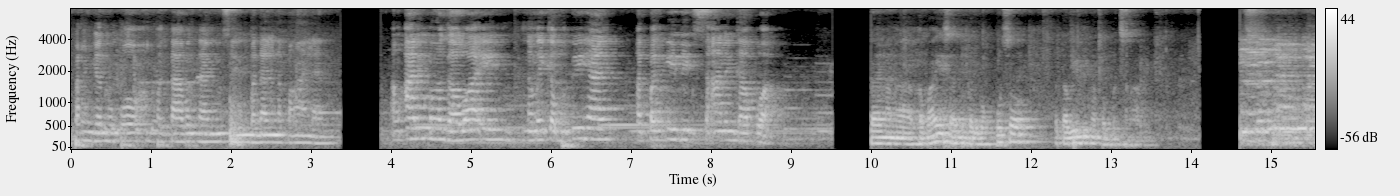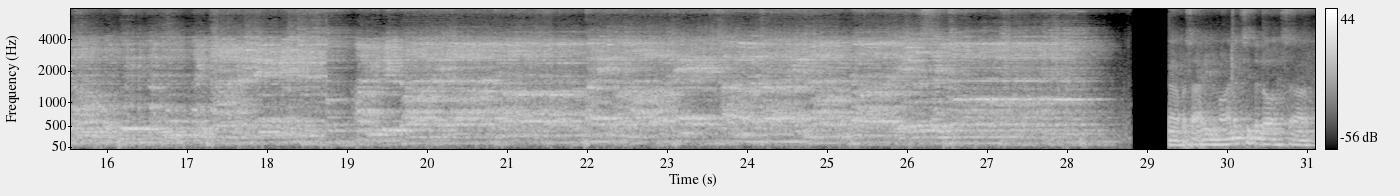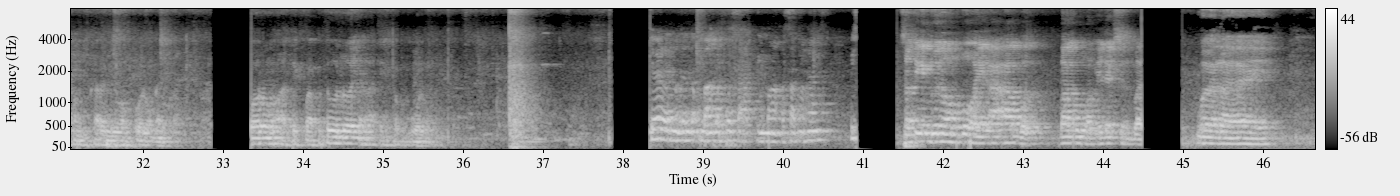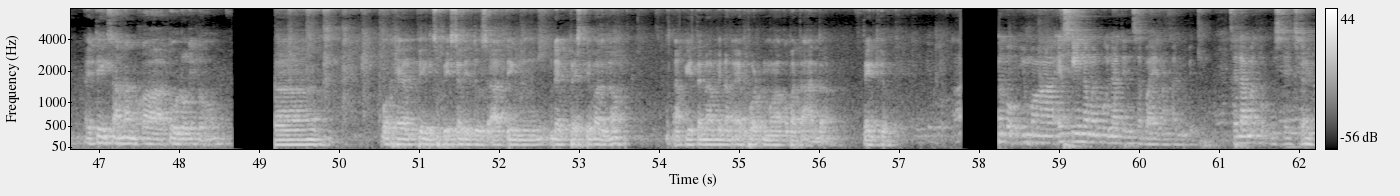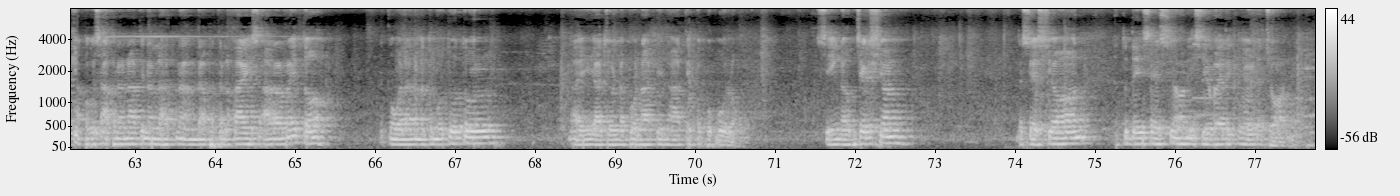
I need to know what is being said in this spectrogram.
Pakinggan mo po ang pagtawag namin sa iyong banal na pangalan. Ang aming mga gawain na may kabutihan at pag-ibig sa aming kapwa. Tayo ng ah, kamay sa ating kaliwang puso at awilin ang pagbansang amin. Pasahin mga nagsidalo sa pangkaraniwang pulong na ito. Forum ating papatuloy ang ating pagpulong. Sir, magandang umaga po sa ating mga kasamahan. Sa tingin ko naman po ay aabot bago mag-election ba? Well, I, I think sana makatulong ito uh, for helping especially doon sa ating NEP Festival, no? Nakita namin ang effort ng mga kabataan doon. Thank you. Ano po, yung mga SK naman po natin sa bayan ng Kalubit. Salamat po, Mr. Chair. Thank you. Pag-usapan na natin ang lahat ng dapat talakay sa araw na ito. At kung wala naman tumututol, ay adjourn na po natin ang ating pagpupulong. Seeing no objection, the session, today's session is hereby declared adjourned.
